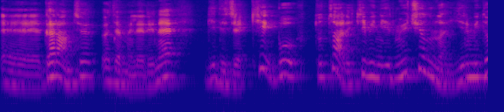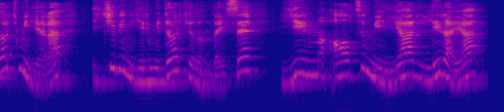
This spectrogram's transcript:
e, garanti ödemelerine gidecek ki bu tutar 2023 yılında 24 milyara 2024 yılında ise 26 milyar liraya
